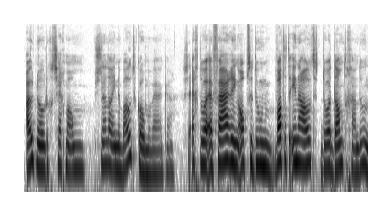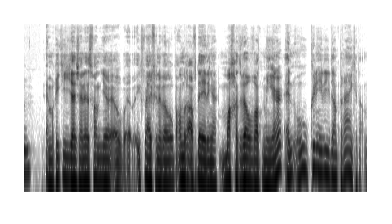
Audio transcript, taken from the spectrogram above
uitnodigt, zeg maar, om sneller in de bouw te komen werken. Dus echt door ervaring op te doen wat het inhoudt, door het dan te gaan doen. En Marieke, jij zei net van, je, oh, eh, ik, wij vinden wel op andere afdelingen mag het wel wat meer. En hoe kunnen jullie dat bereiken dan?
